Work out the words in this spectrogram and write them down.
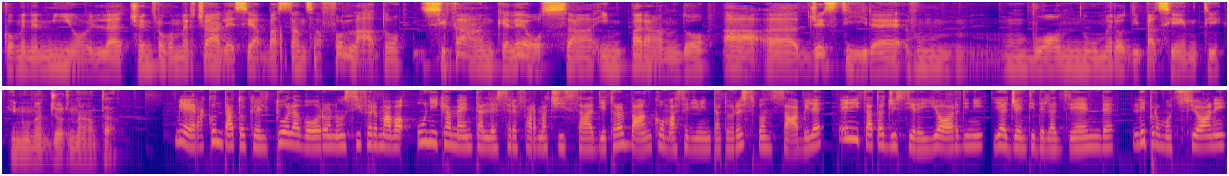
come nel mio, il centro commerciale sia abbastanza affollato, si fa anche le ossa imparando a uh, gestire un, un buon numero di pazienti in una giornata mi hai raccontato che il tuo lavoro non si fermava unicamente all'essere farmacista dietro al banco, ma sei diventato responsabile e hai iniziato a gestire gli ordini, gli agenti delle aziende, le promozioni.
